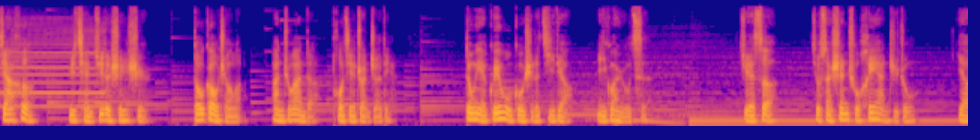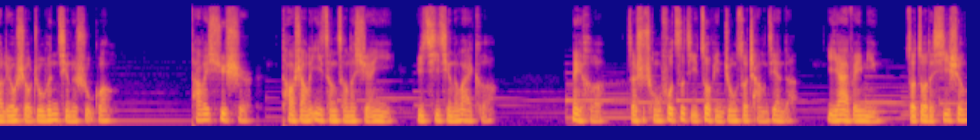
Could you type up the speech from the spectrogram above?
加贺与浅居的身世，都构成了案中案的破解转折点。东野圭吾故事的基调一贯如此，角色就算身处黑暗之中，也要留守住温情的曙光。他为叙事套上了一层层的悬疑与奇情的外壳，内核则是重复自己作品中所常见的以爱为名所做的牺牲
